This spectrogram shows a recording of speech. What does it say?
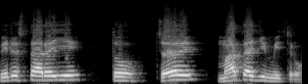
પીરસતા રહીએ. તો જય માતાજી મિત્રો.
